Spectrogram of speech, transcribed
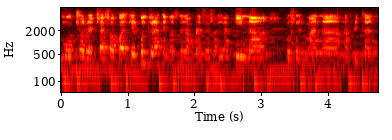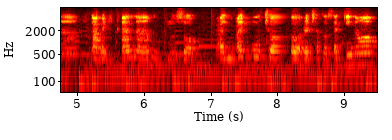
mucho rechazo a cualquier cultura que no sea la francesa, latina, musulmana, africana, americana, incluso. Hay, hay mucho rechazo. O sea, aquí no,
